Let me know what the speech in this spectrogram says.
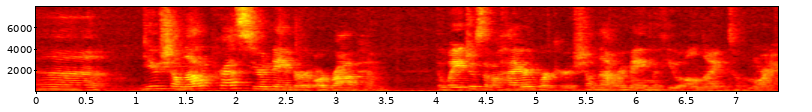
Uh, you shall not oppress your neighbor or rob him. The wages of a hired worker shall not remain with you all night until the morning.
